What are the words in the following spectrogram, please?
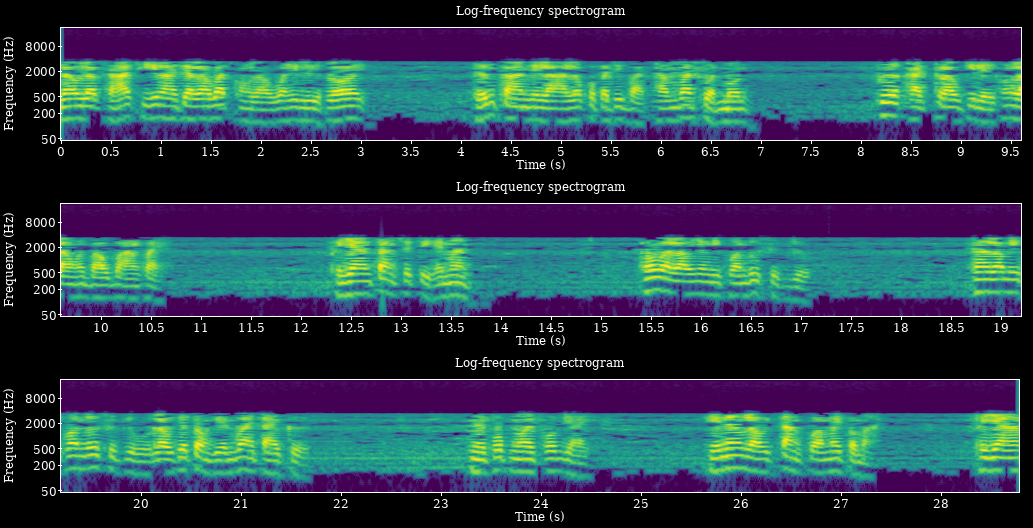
เรารักษาศีลาจารวัดของเราไว้เรียบร้อย ถึงการเวลาเราก็ปฏิบัติทำวัดสวดมนต์เพื่อขัดเกลากิเลสของเราให้เบาบางไป พยายามตั้งสติให้มั่น เพราะว่าเรายังมีความรู้สึกอยู่ ถ้าเรามีความรู้สึกอยู่ เราจะต้องเวียนว่ายตายเกิด ในภพน้อยภพใหญ่ เห็นนั้นเราตั้งความไม่ประมาทพยายาม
